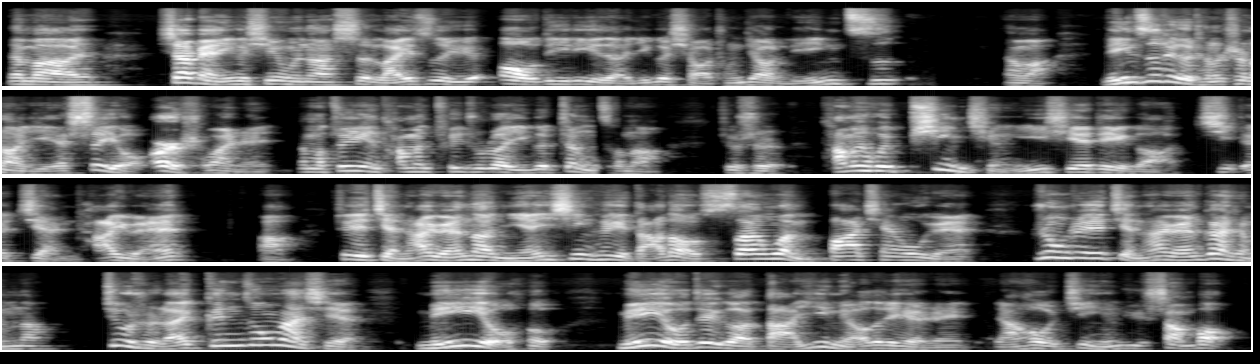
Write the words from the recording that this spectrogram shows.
那么下边一个新闻呢，是来自于奥地利的一个小城叫林兹。那么林兹这个城市呢，也是有二十万人。那么最近他们推出了一个政策呢，就是他们会聘请一些这个检检查员啊，这些检查员呢年薪可以达到三万八千欧元。用这些检查员干什么呢？就是来跟踪那些没有没有这个打疫苗的这些人，然后进行去上报。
